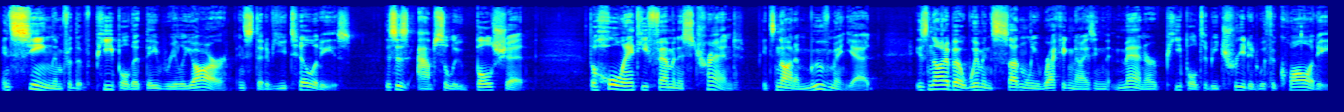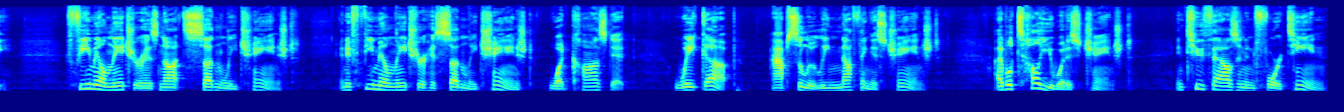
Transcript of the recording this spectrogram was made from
and seeing them for the people that they really are instead of utilities. This is absolute bullshit. The whole anti feminist trend, it's not a movement yet, is not about women suddenly recognizing that men are people to be treated with equality. Female nature has not suddenly changed. And if female nature has suddenly changed, what caused it? Wake up. Absolutely nothing has changed. I will tell you what has changed. In 2014,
